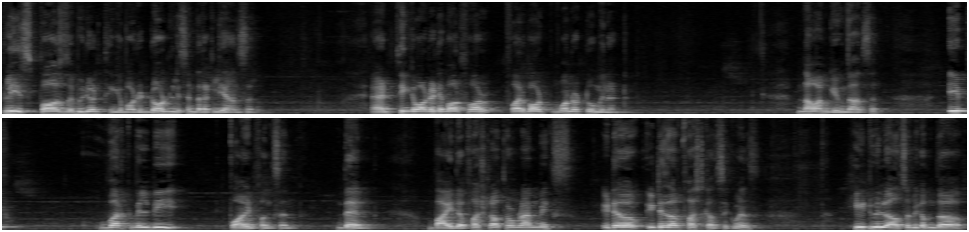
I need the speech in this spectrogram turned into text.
please pause the video and think about it. Don't listen directly answer. And think about it about for for about one or two minutes. Now i'm giving the answer. If work will be point function then by the first law of thermodynamics it is, it is our first consequence. Heat will also become the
